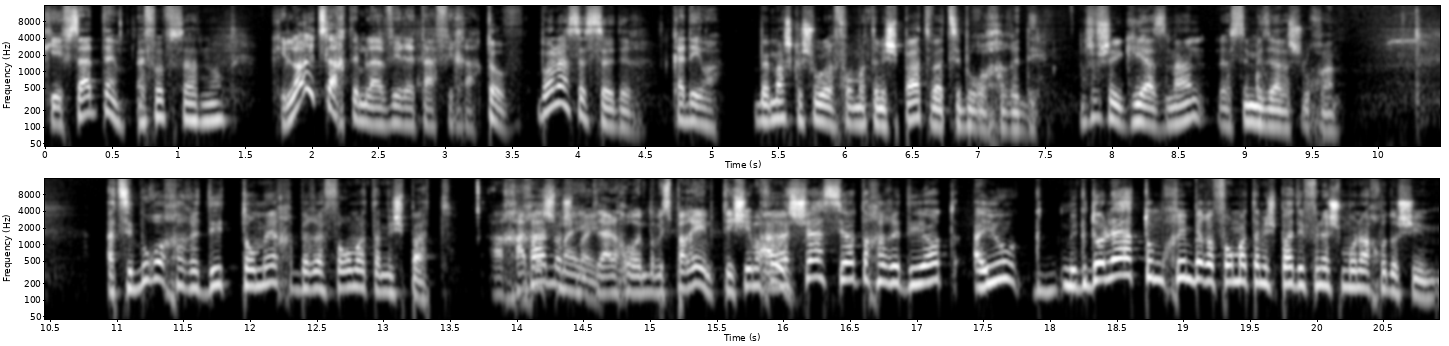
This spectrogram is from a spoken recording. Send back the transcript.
כי הפסדתם? איפה הפסדנו כי לא הצלחתם להעביר את ההפיכה. טוב בוא נעשה סדר קדימה. במה שקשור לרפורמת המשפט והציבור החרדי. אני חושב שהגיע הזמן לשים את זה על השולחן. הציבור החרדי תומך ברפורמת המשפט. חד משמעית, אנחנו רואים במספרים, 90 אחוז. ראשי הסיעות החרדיות היו מגדולי התומכים ברפורמת המשפט לפני שמונה חודשים.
